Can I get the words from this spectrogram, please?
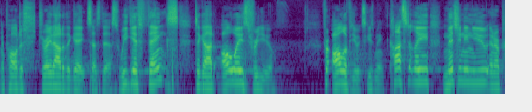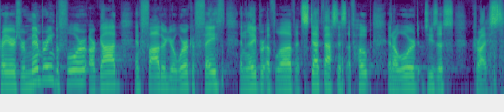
And Paul, just straight out of the gate, says this We give thanks to God always for you for all of you, excuse me, constantly mentioning you in our prayers, remembering before our God and Father your work of faith and labor of love and steadfastness of hope in our Lord Jesus Christ.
